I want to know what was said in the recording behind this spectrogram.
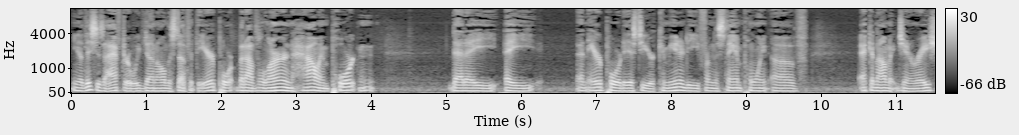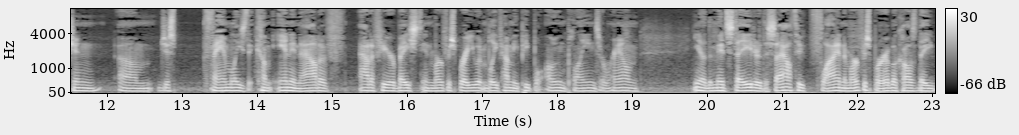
you know, this is after we've done all the stuff at the airport. But I've learned how important that a a an airport is to your community from the standpoint of economic generation, um, just families that come in and out of out of here based in Murfreesboro. You wouldn't believe how many people own planes around, you know, the mid state or the south who fly into Murfreesboro because they,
